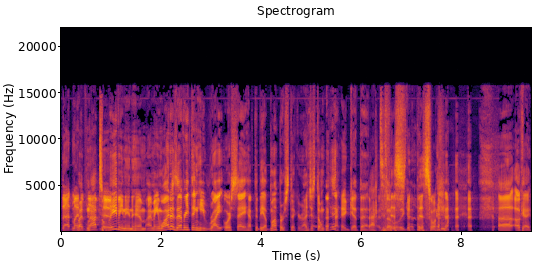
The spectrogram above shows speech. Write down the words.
That might be But have led not to believing in him. I mean, why does everything he write or say have to be a bumper sticker? I just don't get it. I get that. Back I to totally this, get that. this one. Uh, okay,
